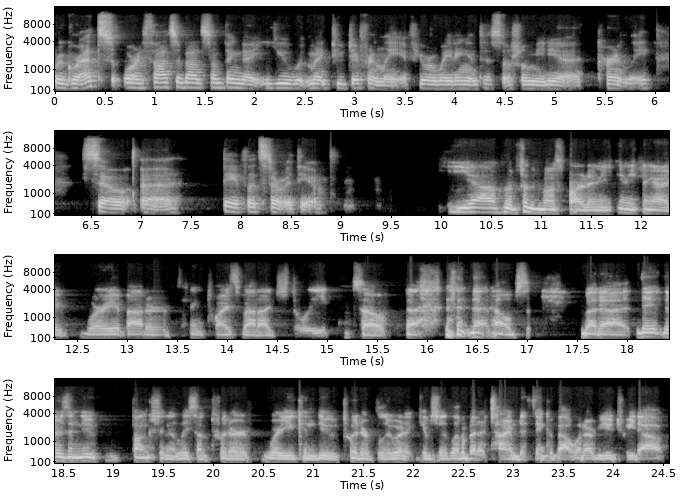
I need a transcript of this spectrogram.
regrets or thoughts about something that you would, might do differently if you were wading into social media currently. So, uh, Dave, let's start with you. Yeah, but for the most part, any anything I worry about or think twice about, I just delete. So that that helps. But uh, they, there's a new function, at least on Twitter, where you can do Twitter Blue, and it gives you a little bit of time to think about whatever you tweet out,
